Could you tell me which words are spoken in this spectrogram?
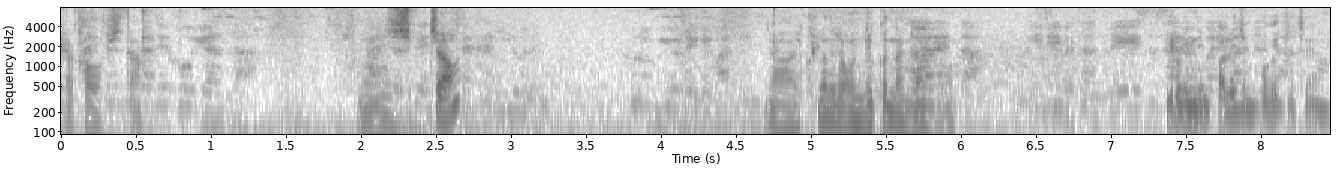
자, 가봅시다. 음, 쉽죠? 야 클랜던전 언제 끝나냐 이거? 히로님 빨리 좀 보게 해주세요.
